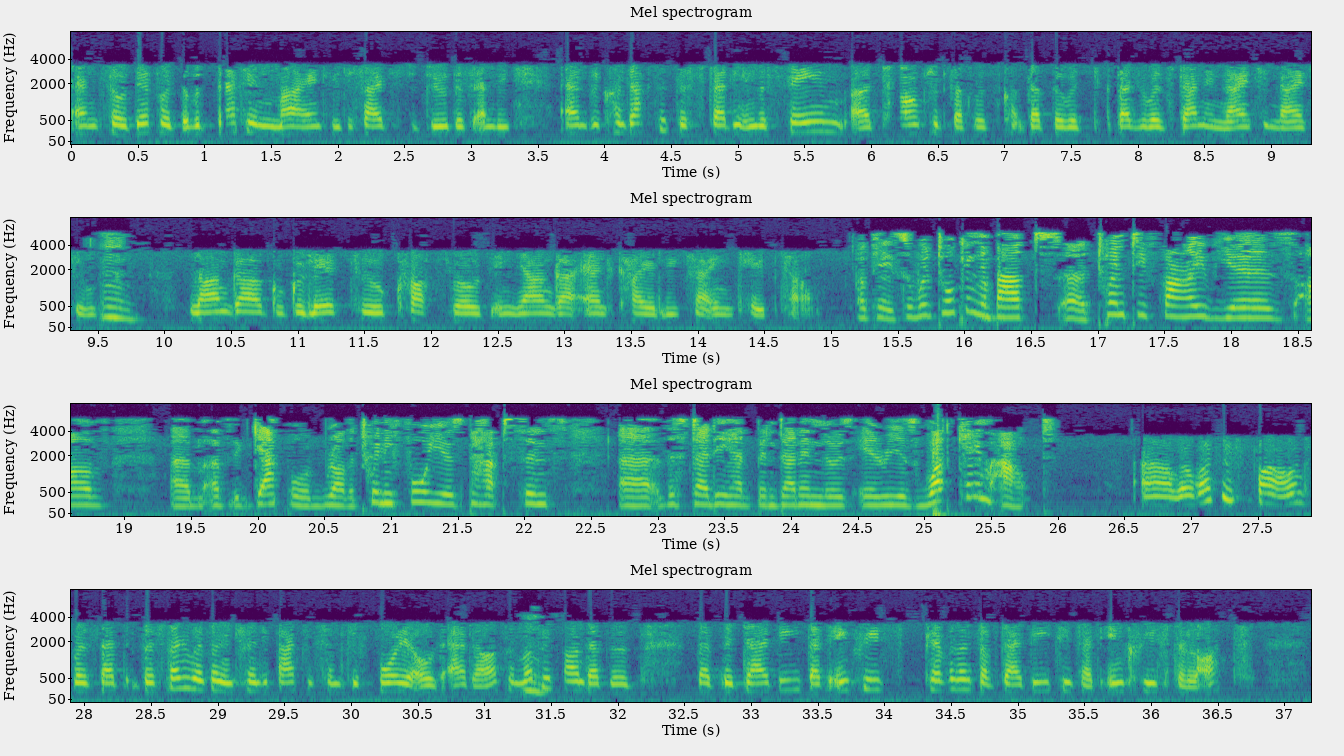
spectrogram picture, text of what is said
And so therefore, with that in mind, we decided to do this, and we and we conducted the study in the same uh, townships that was that was that was done in 1990. Mm. Langa, Gugulethu, Crossroads Nyanga, and Khayelitsha in Cape Town. Okay, so we're talking about uh, 25 years of um, of the gap, or rather 24 years perhaps since uh, the study had been done in those areas. What came out? Uh, well, what we found was that the study was on 25 to 74 year old adults, and what mm. we found that the that the diabetes, that the increased prevalence of diabetes had increased a lot.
